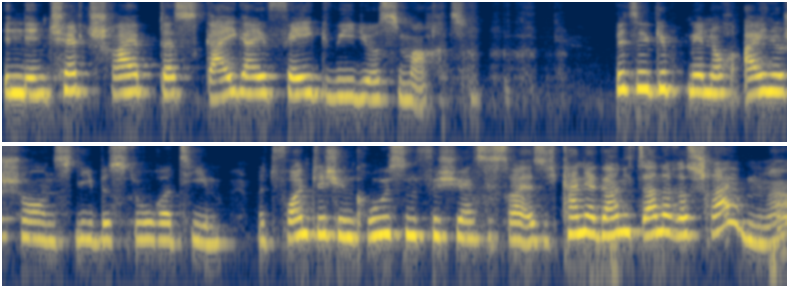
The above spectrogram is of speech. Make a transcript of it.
in den Chat schreibt, dass Guy Fake-Videos macht. Bitte gib mir noch eine Chance, liebes Dora-Team. Mit freundlichen Grüßen, Fisch163. Also ich kann ja gar nichts anderes schreiben, ne?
